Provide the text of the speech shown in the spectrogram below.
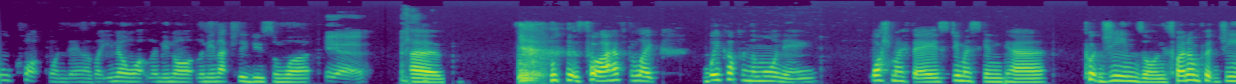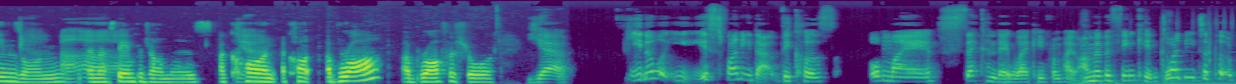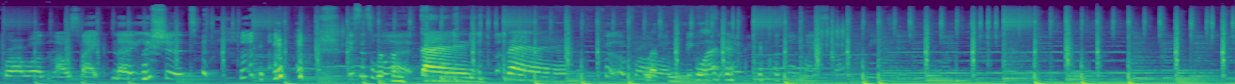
all clock one day, and I was like, you know what? Let me not. Let me actually do some work. Yeah. Um, so I have to like wake up in the morning, wash my face, do my skincare, put jeans on. So if I don't put jeans on and I stay in Ah. pajamas, I can't. I can't. A bra, a bra for sure. Yeah. You know what? It's funny that because on my second day working from home, I remember thinking, do I need to put a bra on? And I was like, no, you should. this is With some work. bang, bang. put a bra Let on me because, um, because all my.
